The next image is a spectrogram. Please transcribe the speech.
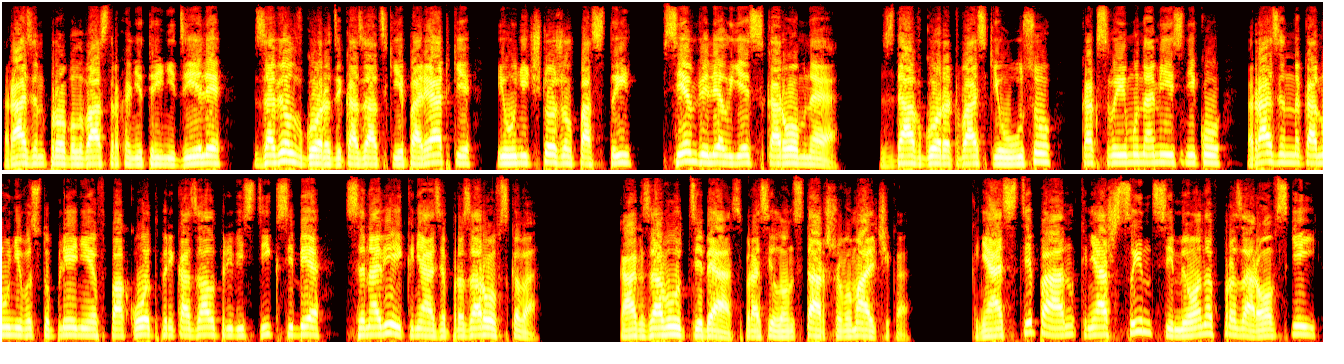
Разин пробыл в Астрахани три недели, завел в городе казацкие порядки и уничтожил посты, всем велел есть скоромное. Сдав город Ваське Усу, как своему наместнику, Разин накануне выступления в поход приказал привести к себе сыновей князя Прозоровского. «Как зовут тебя?» — спросил он старшего мальчика. «Князь Степан, княж сын Семенов Прозоровский»,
